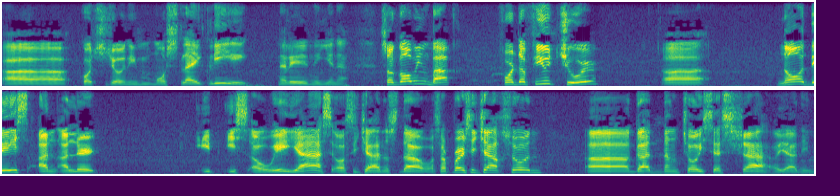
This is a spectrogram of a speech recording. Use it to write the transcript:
uh, Coach Johnny. Most likely, narinig niya na. So, going back, for the future, uh, no days unalert. It is a way. Yes, o si Janus daw. O, sa Percy Jackson, uh, God ng choices siya. O yan,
